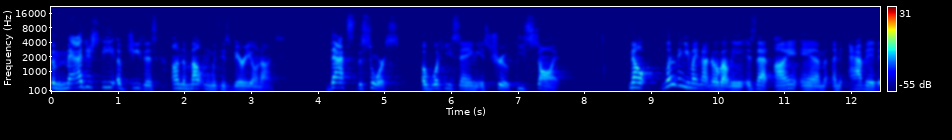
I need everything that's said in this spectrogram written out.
the majesty of Jesus on the mountain with his very own eyes. That's the source of what he's saying is true. He saw it. Now, one thing you might not know about me is that I am an avid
